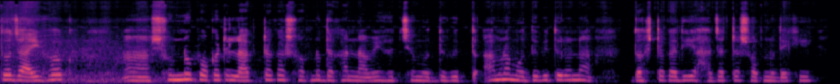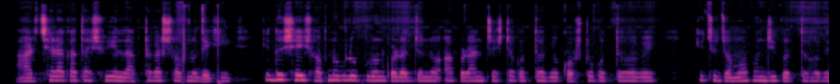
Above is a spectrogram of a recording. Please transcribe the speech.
তো যাই হোক শূন্য পকেটে লাখ টাকার স্বপ্ন দেখার নামই হচ্ছে মধ্যবিত্ত। আমরা মধ্যবিত্তরা না, দশ টাকা দিয়ে হাজারটা স্বপ্ন দেখি, আর ছেঁড়া কাথায় শুয়ে লাখ টাকার স্বপ্ন দেখি। কিন্তু সেই স্বপ্নগুলো পূরণ করার জন্য আপ্রাণ চেষ্টা করতে হবে, কষ্ট করতে হবে, কিছু জমাপুঞ্জি করতে হবে,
